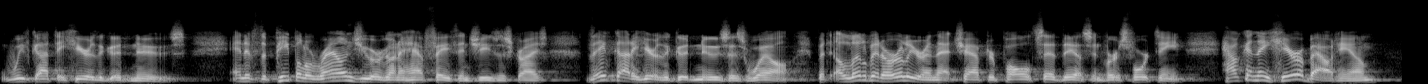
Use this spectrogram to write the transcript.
we've got to hear the good news. And if the people around you are going to have faith in Jesus Christ, they've got to hear the good news as well. But a little bit earlier in that chapter, Paul said this in verse 14 How can they hear about him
